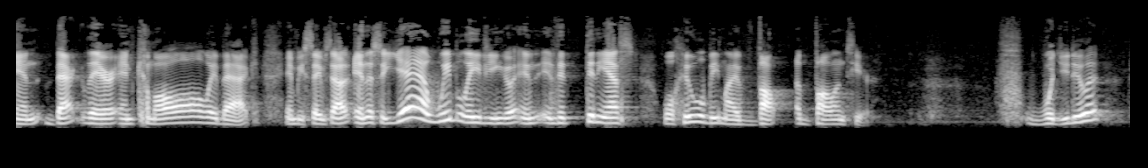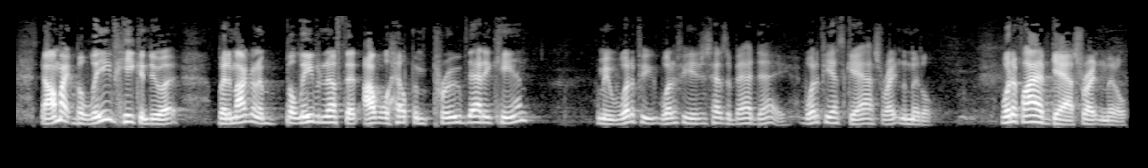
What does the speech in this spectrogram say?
and back there and come all the way back and be saved? And they say, yeah, we believe you can go. And, and then he asks, well, who will be my vo- volunteer? Would you do it? Now, I might believe he can do it, but am I going to believe enough that I will help him prove that he can? I mean, what if he, what if he just has a bad day? What if he has gas right in the middle? What if I have gas right in the middle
